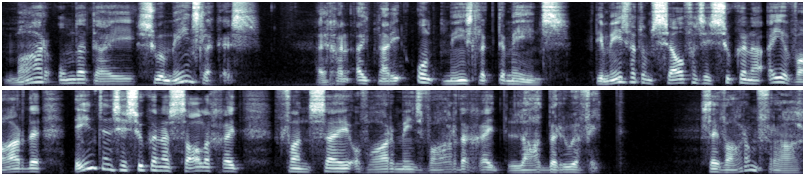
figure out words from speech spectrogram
maar omdat hy so menslik is. Hy gaan uit na die ontmenslikte mens die mens wat homself in sy soeke na eie waarde en in sy soeke na saligheid van sy of haar menswaardigheid laat beroof het. Sy waarom vraag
